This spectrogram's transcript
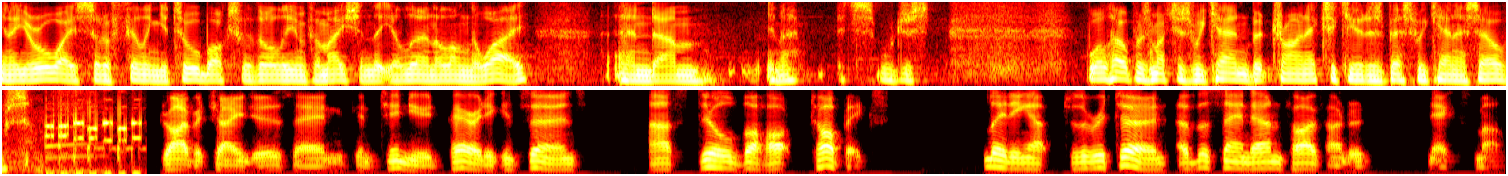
you know, you're always sort of filling your toolbox with all the information that you learn along the way, and um, you know, it's we'll just we'll help as much as we can, but try and execute as best we can ourselves. Driver changes and continued parity concerns are still the hot topics leading up to the return of the Sandown 500 next month.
